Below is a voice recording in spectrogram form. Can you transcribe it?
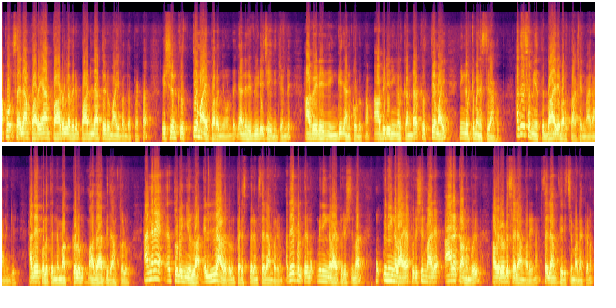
അപ്പോൾ സലാം പറയാൻ പാടുള്ളവരും പാടില്ലാത്തവരുമായി ബന്ധപ്പെട്ട വിഷയം കൃത്യമായി പറഞ്ഞുകൊണ്ട് ഞാനൊരു വീഡിയോ ചെയ്തിട്ടുണ്ട്. വീഡിയോ ലിങ്ക് ഞാൻ കൊടുക്കാം. ആ വീഡിയോ നിങ്ങൾ കണ്ടാൽ കൃത്യമായി നിങ്ങൾക്ക് മനസ്സിലാകും. അതേ സമയത്ത് ഭാര്യ ഭർത്താക്കന്മാരാണെങ്കിൽ അതേപോലെ തന്നെ മക്കളും മാതാപിതാക്കളും അങ്ങനെ തുടങ്ങിയുള്ള എല്ലാ ആളുകളും പരസ്പരം സലാം പറയണം. അതേപോലെ തന്നെ മുഗ്മിനീങ്ങളായ പുരുഷന്മാർ മുഗ്മിനീങ്ങളായ പുരുഷന്മാരെ ആരെ കാണുമ്പോഴും അവരോട് സലാം പറയണം സലാം തിരിച്ചു മടക്കണം.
